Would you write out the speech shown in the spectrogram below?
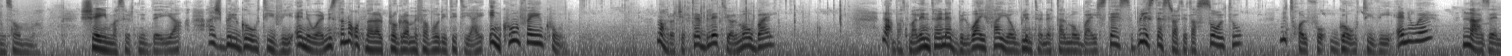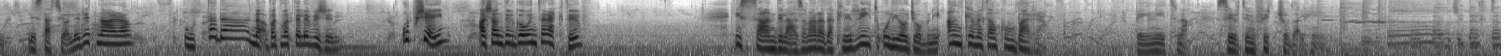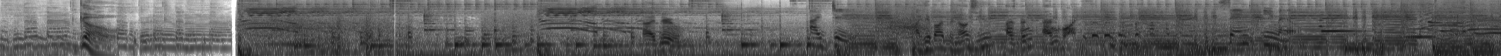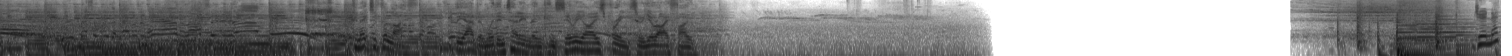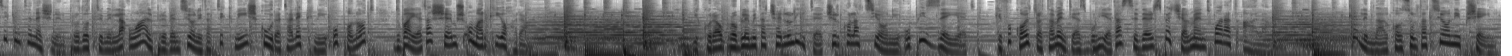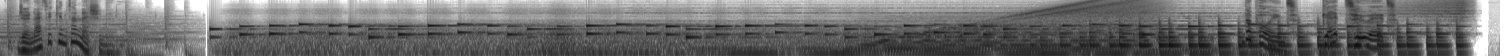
Insomma, xejn ma sirt niddejjaq, għax bil-Go TV Anywhere nista' noqgħod nara l-programmi favoriti tiegħi inkun fejn inkun. Noħroġ it-tablet jew l-mobile, naqbad mal-internet bil-wifi jew bl-internet tal-mobile stess bl-istess rati tas-soltu, nidħol fuq Go TV Anywhere, nażel l-istazzjon li rrid nara u tada naqbad mat-television. U b'xejn għax għandi l-Go Interactive Issa għandi l-għażla nara dak li rrid u li jogħġobni anke meta nkun barra. Bejnietna, sirt infittxu dal-ħin. Go! I do. I do. I hereby pronounce you husband and wife. Send email. Connected for life. The Adam with IntelliLink and Siri Eyes free through your iPhone. Genetic International prodotti mill-aqwa għal prevenzjoni ta' tikmix, kura tal-ekni u ponot, dbajja ta' xemx u marki oħra. Jikkuraw problemi ta' ċellulite, ċirkolazzjoni u piżżejjed, kif ukoll trattamenti għazbuħija ta' sider speċjalment wara tqala. Kellimna għal konsultazzjoni b'xejn, Genetic International. The point. Get to it.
